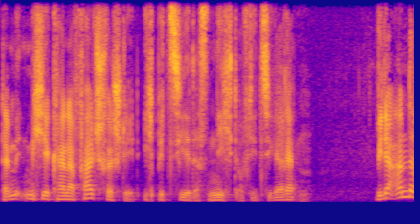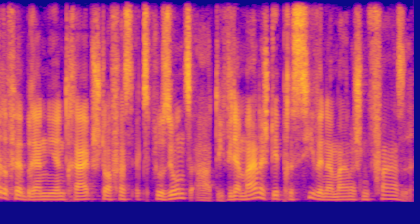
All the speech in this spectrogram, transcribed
Damit mich hier keiner falsch versteht, ich beziehe das nicht auf die Zigaretten. Wieder andere verbrennen ihren Treibstoff fast explosionsartig, wieder manisch-depressive in der manischen Phase.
